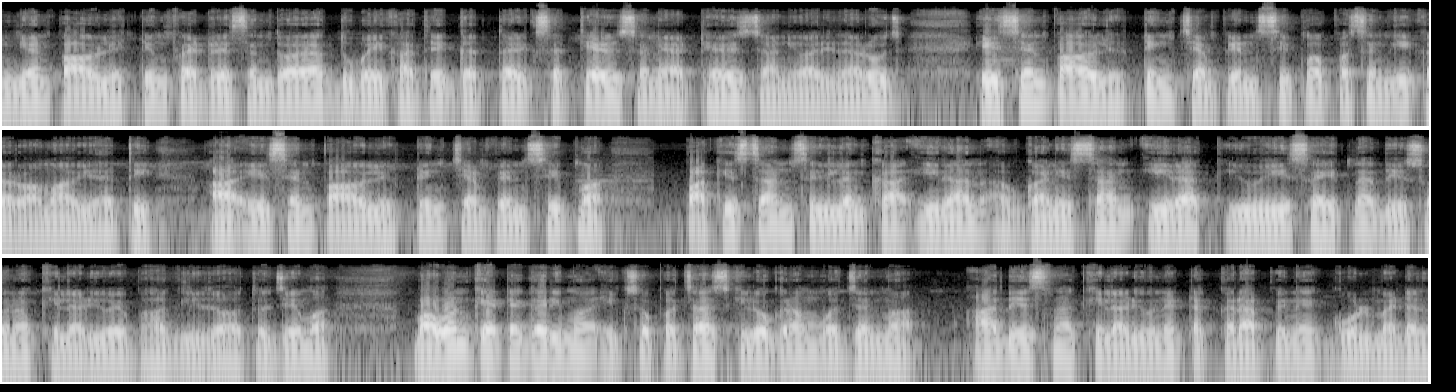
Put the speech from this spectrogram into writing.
ઇન્ડિયન પાવરલિફ્ટિંગ ફેડરેશન દ્વારા દુબઈ ખાતે ગત તારીખ સત્યાવીસ અને અઠ્યાવીસ જાન્યુઆરીના રોજ એશિયન પાવર લિફ્ટિંગ ચેમ્પિયનશિપમાં પસંદગી કરવામાં આવી હતી. આ એશિયન પાવર લિફ્ટિંગ ચેમ્પિયનશિપમાં પાકિસ્તાન, શ્રીલંકા, ઈરાન, અફઘાનિસ્તાન ઇરાક યુએઈ સહિતના દેશોના ખેલાડીઓએ ભાગ લીધો હતો, જેમાં બાવન કેટેગરીમાં એકસો પચાસ કિલોગ્રામ વજનમાં આ દેશના ખેલાડીઓને ટક્કર આપીને ગોલ્ડ મેડલ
